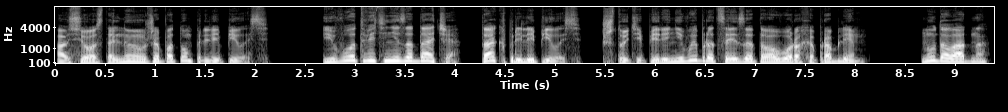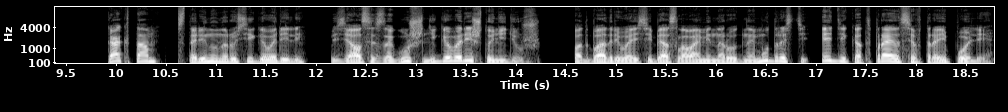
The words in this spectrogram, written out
а все остальное уже потом прилепилось. И вот ведь не задача, так прилепилось, что теперь и не выбраться из этого вороха проблем. Ну да ладно, как там, старину на Руси говорили, взялся за гуш, не говори, что не дюш. Подбадривая себя словами народной мудрости, Эдик отправился в Троеполье.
